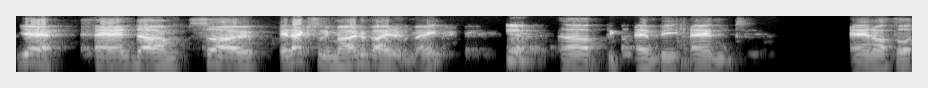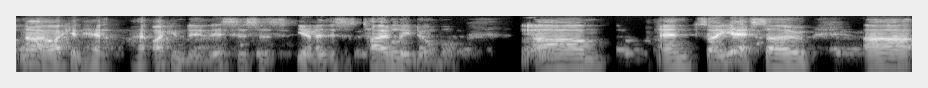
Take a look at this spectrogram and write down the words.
Yeah, and um, so it actually motivated me. Yeah. Uh, and be, and and I thought, no, I can ha- I can do this. This is you know this is totally doable. Yeah. Um, and so yeah, so uh,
